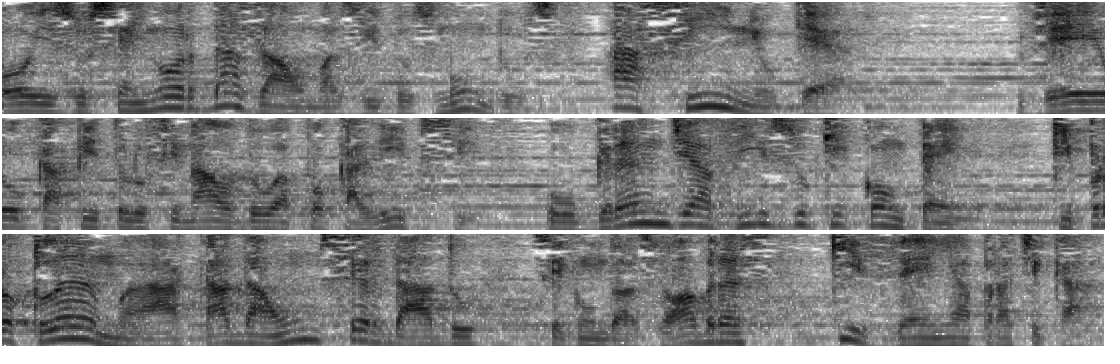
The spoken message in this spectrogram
pois o Senhor das almas e dos mundos assim o quer. Vê o capítulo final do Apocalipse, o grande aviso que contém, que proclama a cada um ser dado segundo as obras que vem a praticar.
